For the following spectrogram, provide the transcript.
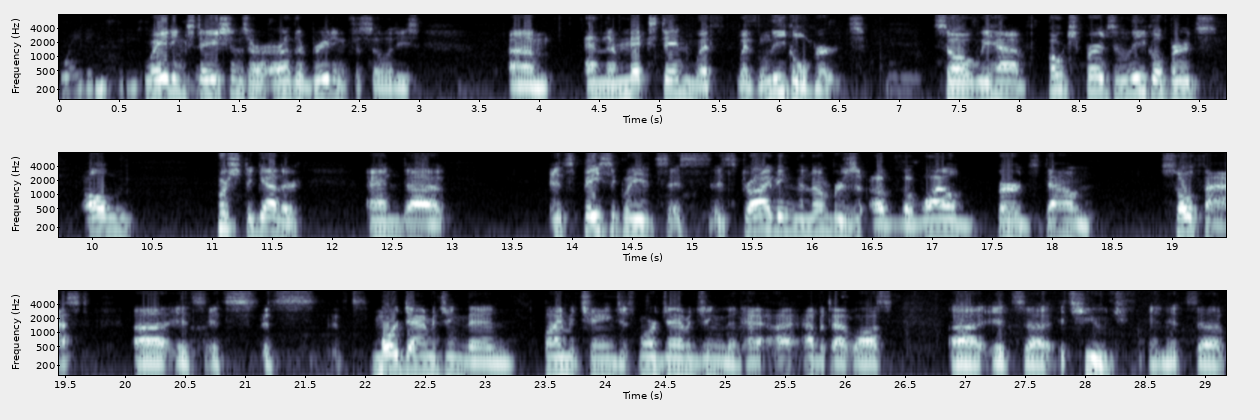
Waiting stations. waiting stations or, or other breeding facilities, um, and they're mixed in with, with legal birds. So we have poached birds and legal birds all pushed together, and uh, it's basically it's, it's it's driving the numbers of the wild birds down so fast. Uh, it's it's it's it's more damaging than climate change. It's more damaging than ha- ha- habitat loss. Uh, it's uh, it's huge, and it's uh,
